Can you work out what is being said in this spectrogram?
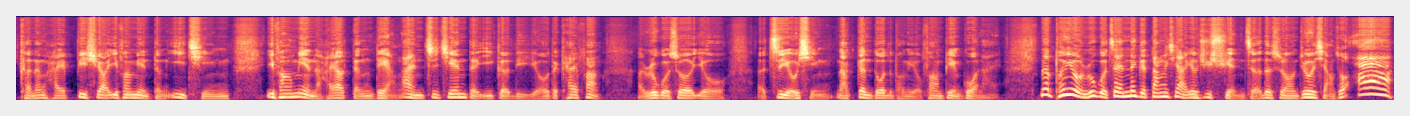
可能还必须要一方面等疫情，一方面呢还要等两岸之间的一个旅游的开放啊、如果说有呃自由行，那更多的朋友方便过来。那朋友如果在那个当下要去选择的时候，就会想说啊，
